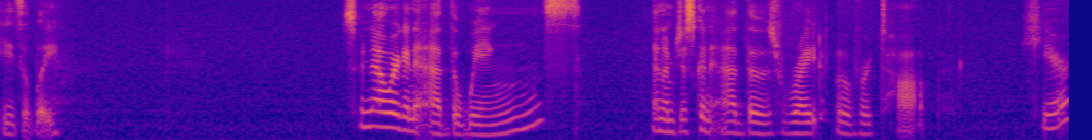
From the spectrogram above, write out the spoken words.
easily. So now we're going to add the wings, and I'm just going to add those right over top here.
